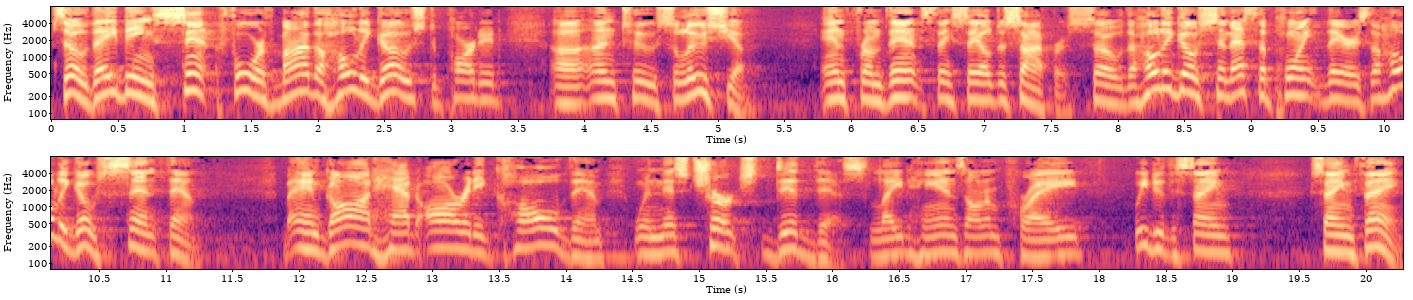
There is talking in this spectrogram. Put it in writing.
so they being sent forth by the Holy Ghost departed uh, unto Seleucia. And from thence they sailed to Cyprus. So the Holy Ghost sent, that's the point there, is the Holy Ghost sent them. And God had already called them when this church did this, laid hands on them, prayed. We do the same, same thing.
